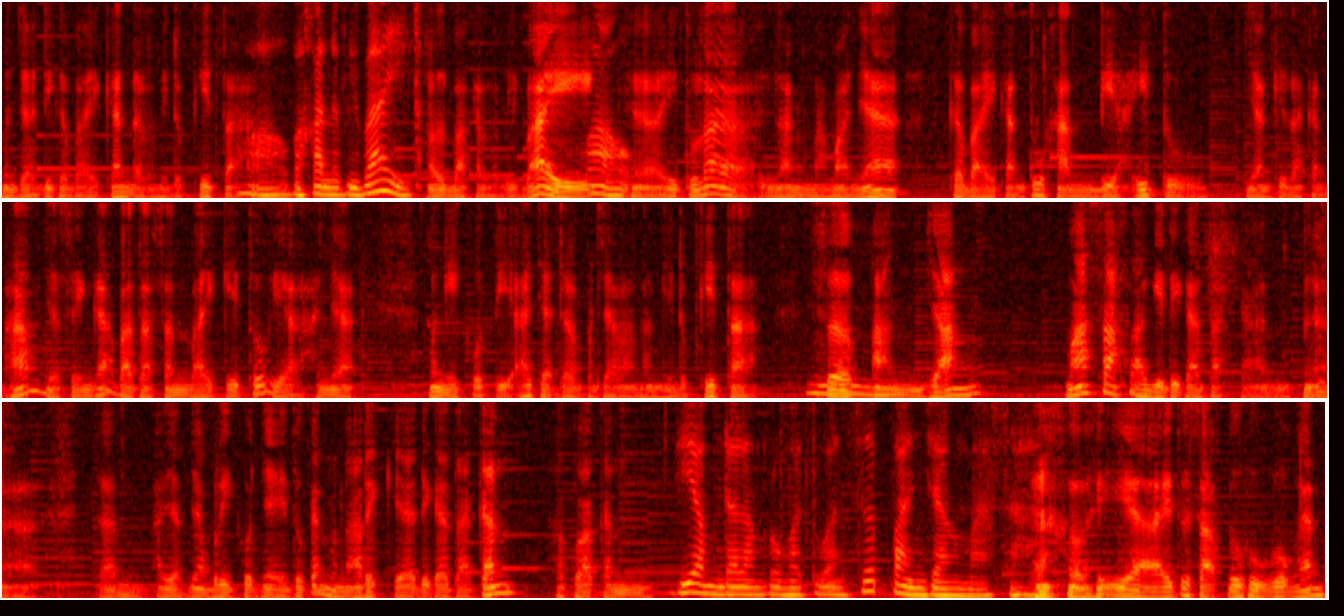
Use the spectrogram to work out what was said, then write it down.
menjadi kebaikan dalam hidup kita. Wow, bahkan lebih baik. Bahkan lebih baik. Wow. Ya, itulah yang namanya kebaikan Tuhan. Dia itu yang kita kenal ya sehingga batasan baik itu ya hanya mengikuti aja dalam perjalanan hidup kita hmm. sepanjang masa lagi dikatakan. Ya, dan ayat yang berikutnya itu kan menarik ya dikatakan aku akan diam dalam rumah Tuhan sepanjang masa. oh iya, itu satu hubungan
